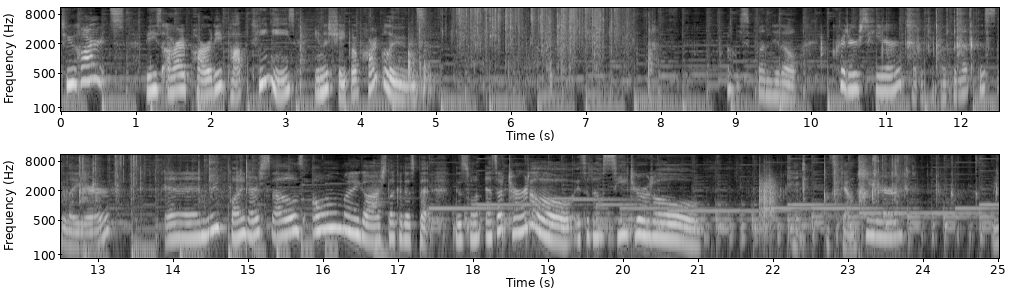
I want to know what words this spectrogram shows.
two hearts. These are Party Pop Teenies in the shape of heart balloons. Oh, these fun little critters here. So we can open up this layer. And we find ourselves, oh my gosh, look at this pet. This one is a turtle. It's a little sea turtle. Okay, it's down here. We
